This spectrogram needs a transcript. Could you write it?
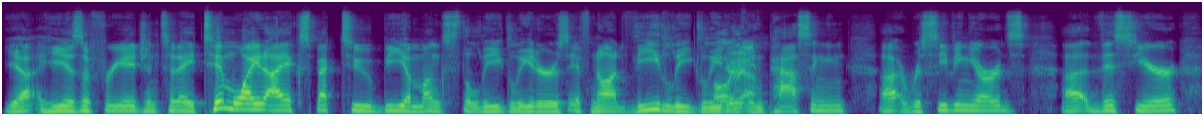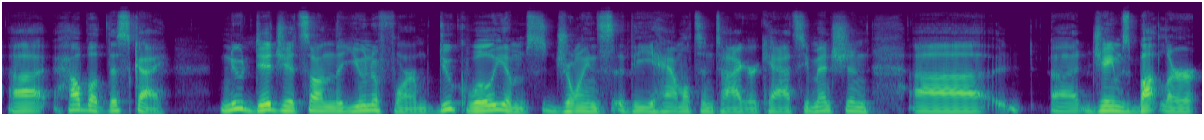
Yeah, he is a free agent today. Tim White, I expect to be amongst the league leaders, if not the league oh, leader oh, yeah. in passing, uh, receiving yards uh, this year. Uh, how about this guy? New digits on the uniform. Duke Williams joins the Hamilton Tiger Cats. You mentioned uh, uh, James Butler,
